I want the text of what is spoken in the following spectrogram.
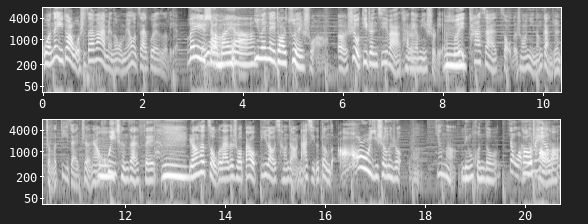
我那一段儿我是在外面的，我没有在柜子里，为什么呀？因为那段儿最爽。呃，是有地震机吧？它那个密室里，嗯所以他在走的时候，你能感觉整个地在震，然后嗯灰尘在飞。嗯，然后他走过来的时候，把我逼到墙角，拿起个凳子，嗷一声的时候，哇，天哪，灵魂都像我高潮了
